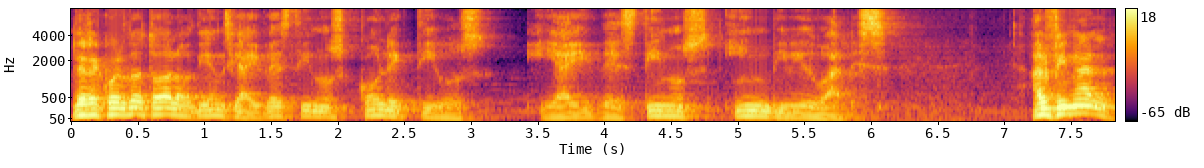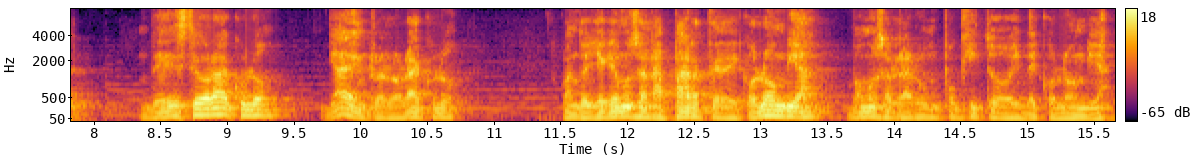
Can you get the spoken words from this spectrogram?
Le recuerdo a toda la audiencia, hay destinos colectivos y hay destinos individuales. Al final de este oráculo, ya dentro del oráculo, cuando lleguemos a la parte de Colombia, vamos a hablar un poquito hoy de Colombia.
